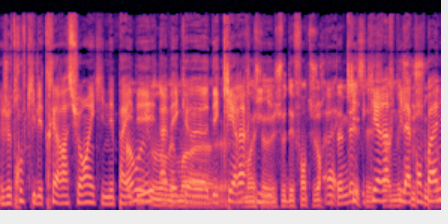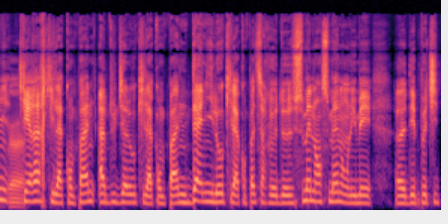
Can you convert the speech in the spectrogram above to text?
je trouve qu'il est très rassurant et qu'il n'est pas Ah oui, aidé non, non, mais avec moi, euh, des euh, Kierer moi, qui, je, je défends toujours euh, Kimpembe. Ki- c'est- c'est Kierer un de mes qui chouchous, l'accompagne, donc, euh, Kierer qui l'accompagne, Abdou Diallo qui l'accompagne, Danilo qui l'accompagne. C'est-à-dire que de semaine en semaine, on lui met euh, des petites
